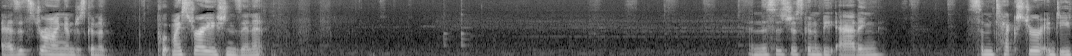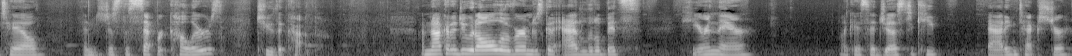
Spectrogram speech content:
as it's drying, I'm just going to put my striations in it. And this is just going to be adding some texture and detail and just the separate colors to the cup. I'm not going to do it all over. I'm just going to add little bits here and there. Like I said, just to keep adding texture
